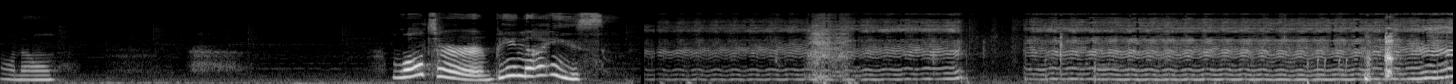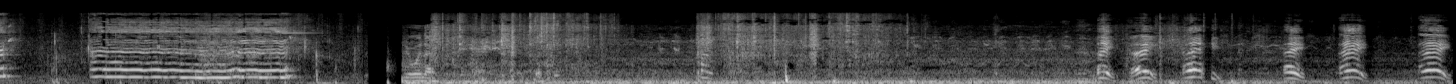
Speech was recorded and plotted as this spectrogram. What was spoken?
Oh no. Walter, be nice. Hey, hey, hey, hey, hey, hey.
